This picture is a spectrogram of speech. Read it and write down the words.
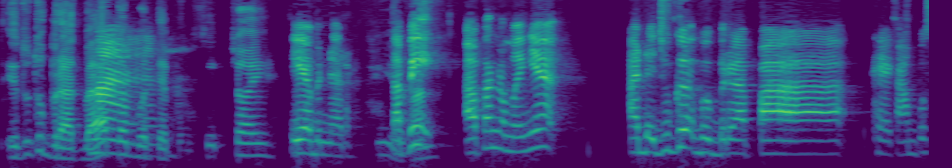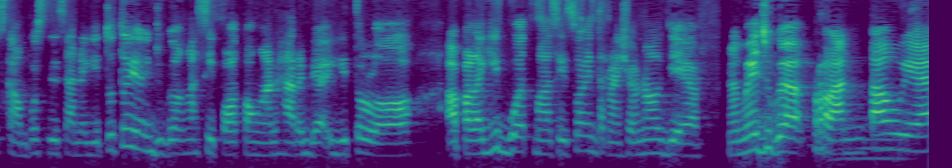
Itu tuh berat banget Nah. tuh buat deposit coy. Iya benar. Iya Tapi kan? apa namanya? Ada juga beberapa kayak kampus-kampus di sana gitu tuh yang juga ngasih potongan harga gitu loh. Apalagi buat mahasiswa internasional, Jeff. Namanya juga perantau Hmm. ya,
